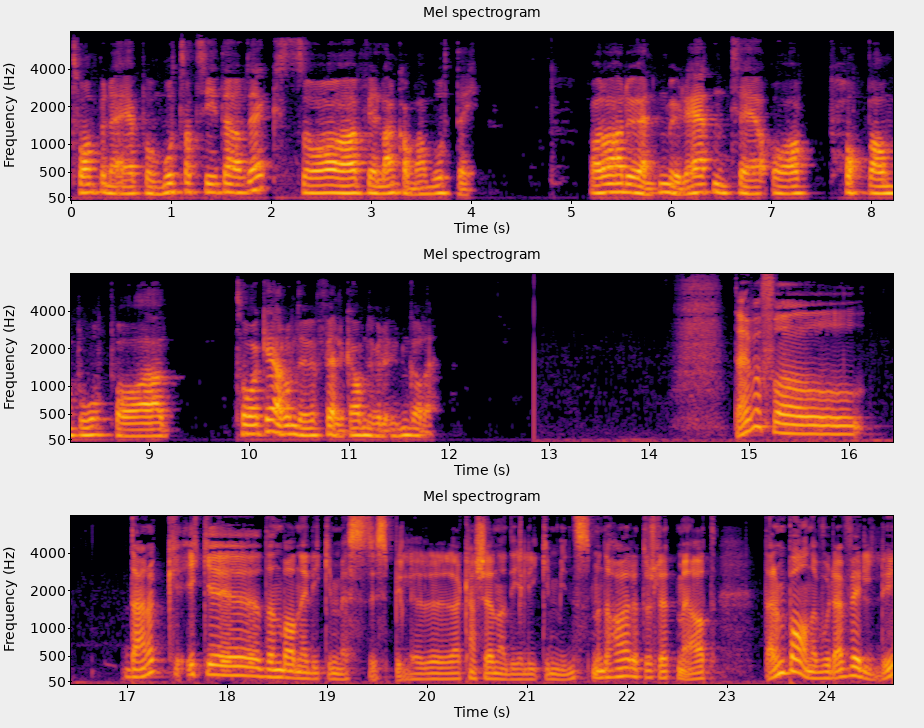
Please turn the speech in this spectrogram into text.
Twompene er på motsatt side av deg, så vil han komme mot deg. Og da har du enten muligheten til å hoppe om bord på toget, eller om du vil velge om du vil unngå det. Det er i hvert fall Det er nok ikke den banen jeg liker mest i spillet, eller det er kanskje en av de jeg liker minst, men det har rett og slett med at det er en bane hvor det er veldig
